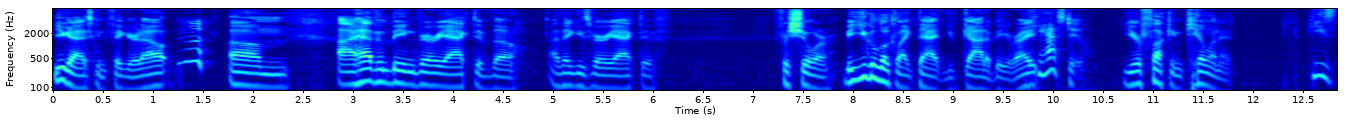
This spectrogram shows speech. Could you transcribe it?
you guys can figure it out. Um, I have him being very active, though. I think he's very active. For sure. But you look like that. You've got to be, right? he has to. You're fucking killing it. He's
